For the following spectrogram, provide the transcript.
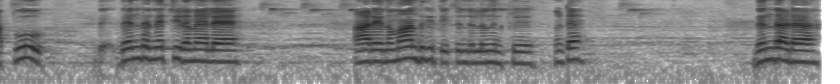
അപ്പു ഇത്- ഇതെന്താ നെറ്റിയുടെ മേലെ? ആരെയെന്നോ മാന്ത് കിട്ടിയിട്ടുണ്ടല്ലോ നിനക്ക്. എന്നിട്ടേ? ഇതെന്താടാ?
